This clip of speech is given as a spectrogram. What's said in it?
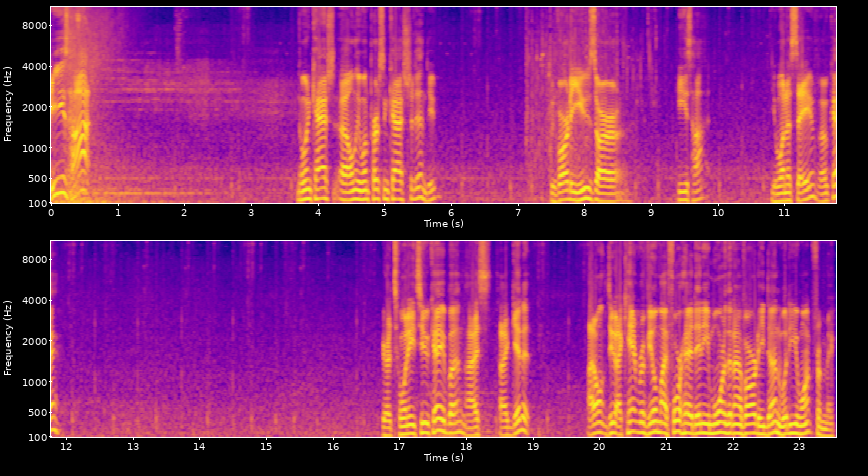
He's hot. No one cashed. Uh, only one person cashed it in, dude. We've already used our. He's hot. You want to save? Okay. You're at 22k, bud. I, I get it. I don't, dude, I can't reveal my forehead any more than I've already done. What do you want from me?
